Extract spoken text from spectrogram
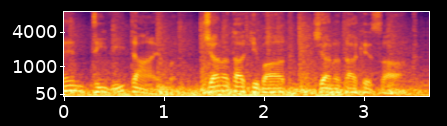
एन टीवी टाइम जनता की बात जनता के साथ।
